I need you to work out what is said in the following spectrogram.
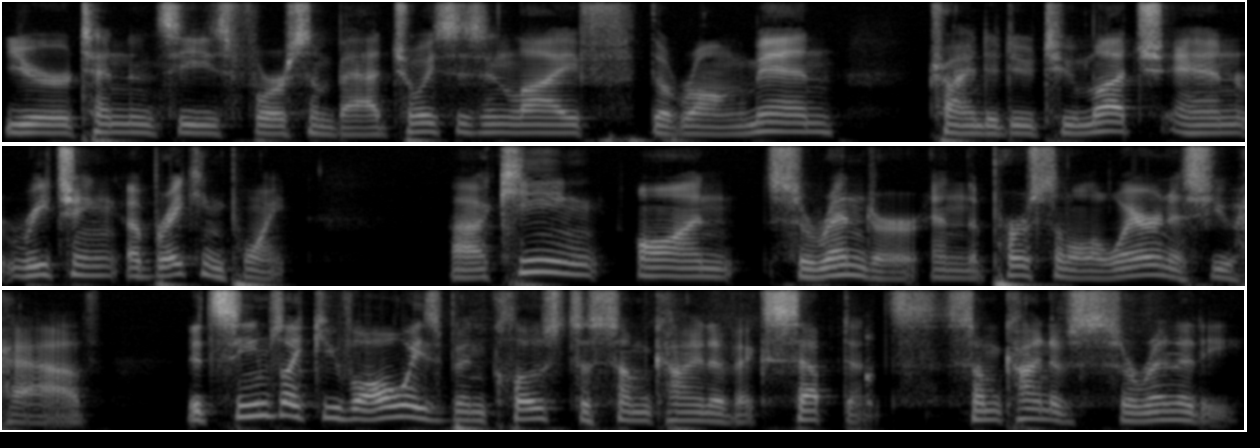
your tendencies for some bad choices in life, the wrong men, trying to do too much, and reaching a breaking point. Uh, keying on surrender and the personal awareness you have, it seems like you've always been close to some kind of acceptance, some kind of serenity.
